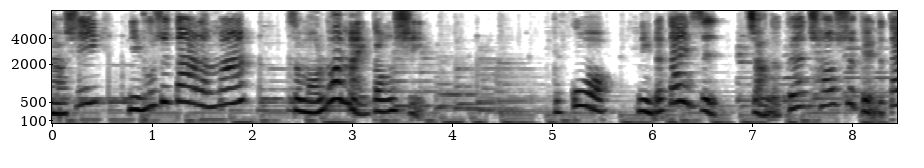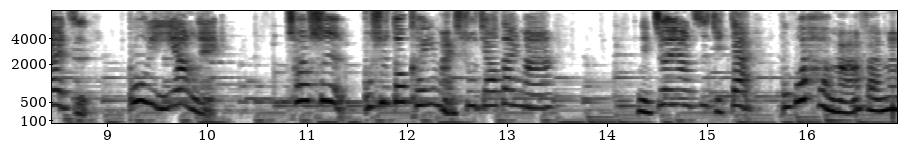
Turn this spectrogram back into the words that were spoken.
老西，你不是大人吗？怎么乱买东西？不过你的袋子长得跟超市给的袋子不一样哎。超市不是都可以买塑胶袋吗？你这样自己带不会很麻烦吗？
